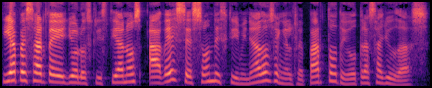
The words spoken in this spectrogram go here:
y a pesar de ello los cristianos a veces son discriminados en el reparto de otras ayudas.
